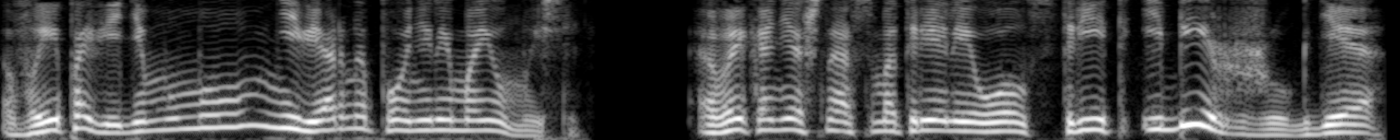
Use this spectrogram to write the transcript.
вы, по-видимому, неверно поняли мою мысль. Вы, конечно, осмотрели Уолл-стрит и биржу, где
